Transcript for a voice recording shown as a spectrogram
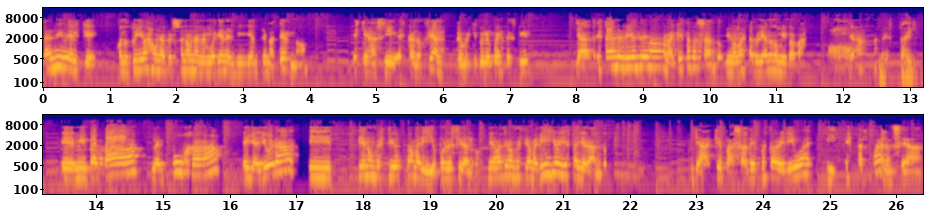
tal nivel que cuando tú llevas a una persona una memoria en el vientre materno, es que es así escalofriante, porque tú le puedes decir, ya, estaba en el vientre de mamá, ¿qué está pasando? Mi mamá está peleando con mi papá. Oh, ¿ya? me está ahí. Eh, mi papá la empuja, ella llora y tiene un vestido amarillo, por decir algo. Mi mamá tiene un vestido amarillo y está llorando. Ya, ¿qué pasa? Después tú averiguas y es tal cual, o sea,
